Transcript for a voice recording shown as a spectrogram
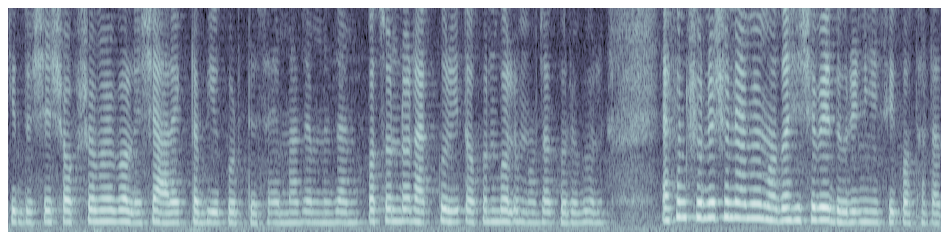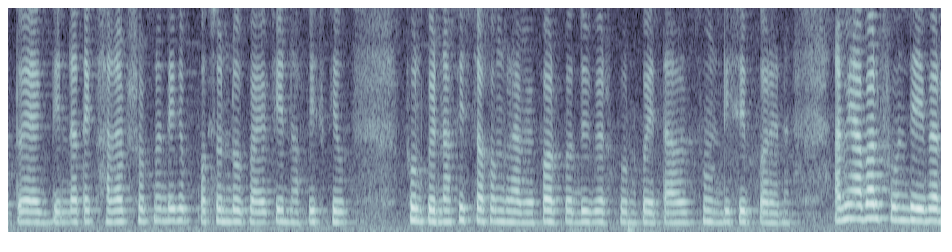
কিন্তু সে সব সময় বলে, সে আরেকটা বিয়ে করতে চায়। মাঝে মাঝে আমি প্রচণ্ড রাগ করি, তখন বলে, মজা করে বলে। এখন শুনে শুনে আমি মজা হিসেবে ধরে নিয়েছি কথাটা। তো একদিন রাতে খারাপ স্বপ্ন দেখে প্রচণ্ড বাইফি নাফিসকেও ফোন করি নাফিস তখন গ্রামে, পরপর দুইবার ফোন করি, তাও ফোন রিসিভ করে না। আমি আবার ফোন দিই, এবার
